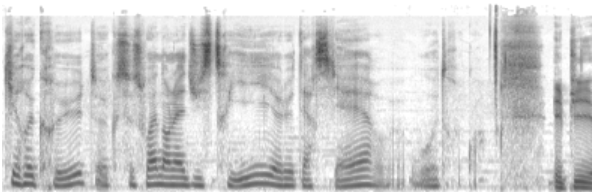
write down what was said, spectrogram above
qui recrutent, que ce soit dans l'industrie, le tertiaire ou autre. Quoi. Et puis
